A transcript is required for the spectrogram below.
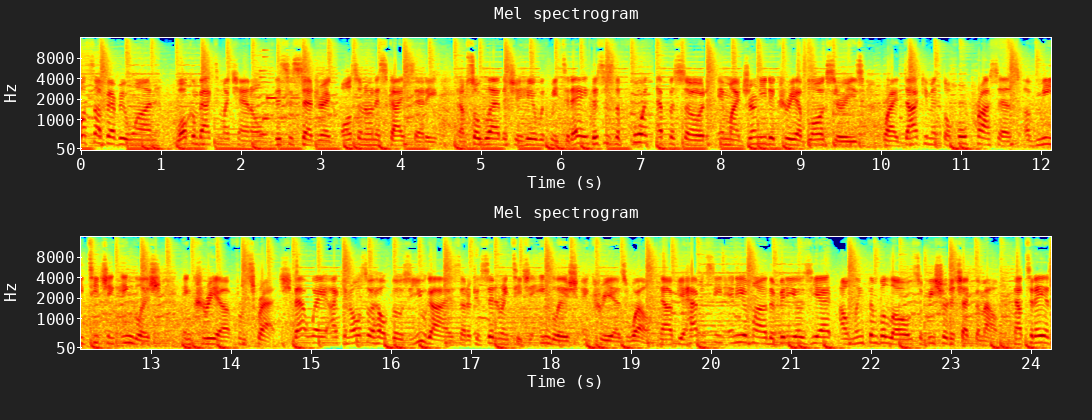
up everyone? Welcome back to my channel. This is Cedric, also known as Skycedi, and I'm so glad that you're here with me today. This is the fourth episode in my Journey to Korea vlog series where I document the whole process of me teaching English in Korea from scratch. That way I can also help those of you guys that are considering teaching English in Korea as well. Now if you haven't seen any of my other videos yet, I'll link them below, so be sure to check them out. Now today is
